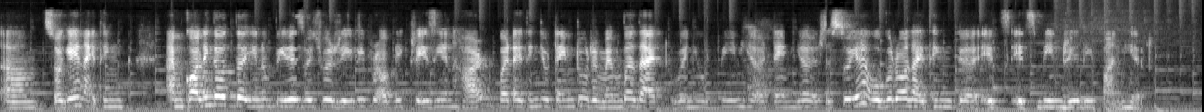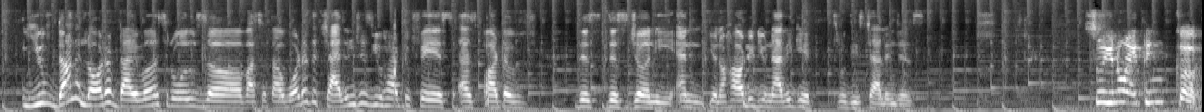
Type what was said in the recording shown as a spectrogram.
Um, so again, I think I'm calling out the you know periods which were really probably crazy and hard, but I think you tend to remember that when you've been here 10 years. So yeah, overall, I think uh, it's it's been really fun here. You've done a lot of diverse roles, uh. What are the challenges you had to face as part of this this journey, and you know how did you navigate through these challenges? So you know, I think. Uh,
